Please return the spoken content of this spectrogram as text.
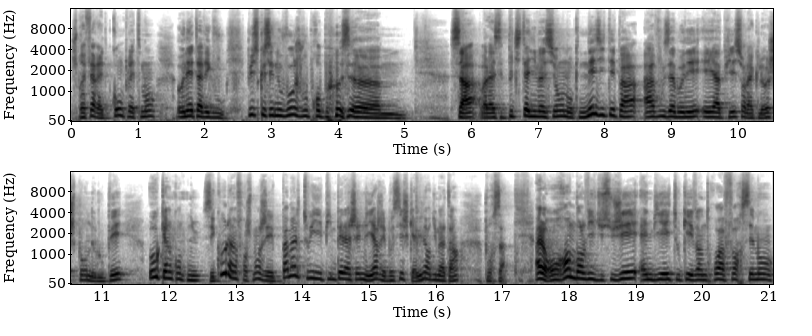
Je préfère être complètement honnête avec vous. Puisque c'est nouveau, je vous propose euh, ça, voilà, cette petite animation. Donc n'hésitez pas à vous abonner et appuyer sur la cloche pour ne louper aucun contenu. C'est cool, hein, franchement, j'ai pas mal et pimpé la chaîne hier, j'ai bossé jusqu'à 1h du matin pour ça. Alors, on rentre dans le vif du sujet. NBA 2K23, forcément,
